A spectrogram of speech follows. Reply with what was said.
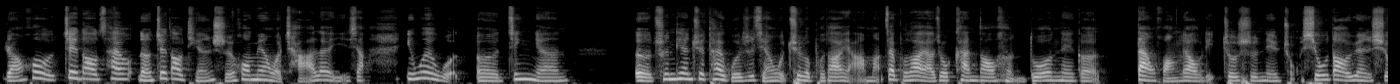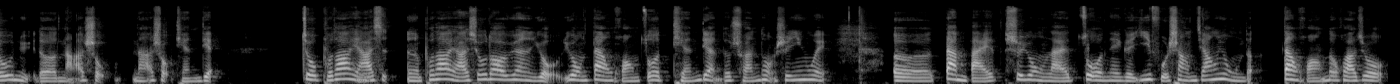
然后这道菜，呃，这道甜食后面我查了一下，因为我呃今年呃春天去泰国之前，我去了葡萄牙嘛，在葡萄牙就看到很多那个。蛋黄料理就是那种修道院修女的拿手拿手甜点。就葡萄牙是，嗯，葡萄牙修道院有用蛋黄做甜点的传统，是因为，呃，蛋白是用来做那个衣服上浆用的，蛋黄的话就，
